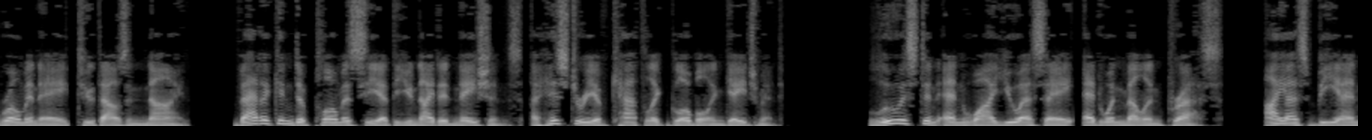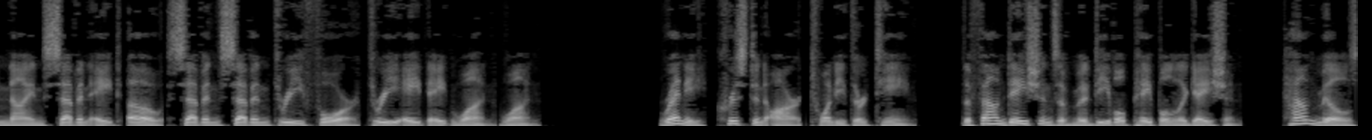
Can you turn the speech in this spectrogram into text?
Roman A. 2009. Vatican Diplomacy at the United Nations, A History of Catholic Global Engagement. Lewiston NYUSA, Edwin Mellen Press. ISBN 978-0-7734-3881-1. Rennie, Kriston R. 2013. The Foundations of Medieval Papal Legation. Houndmills,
